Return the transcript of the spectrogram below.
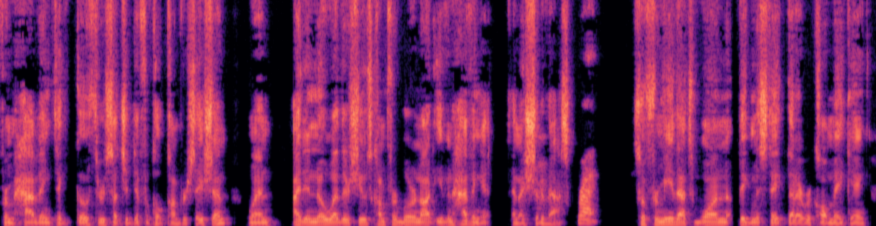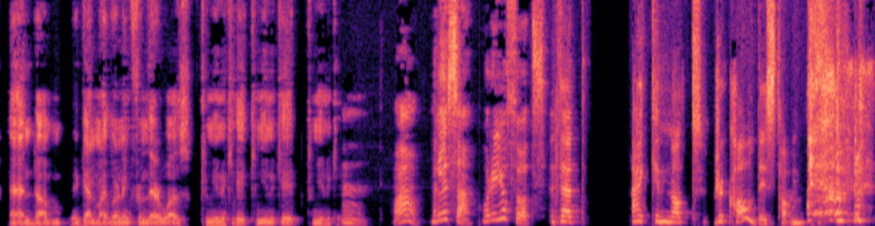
from having to go through such a difficult conversation when I didn't know whether she was comfortable or not even having it. And I should have asked. Right. So for me, that's one big mistake that I recall making. And um, again, my learning from there was communicate, communicate, communicate. Mm. Wow. Melissa, what are your thoughts? That I cannot recall this, Tom.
